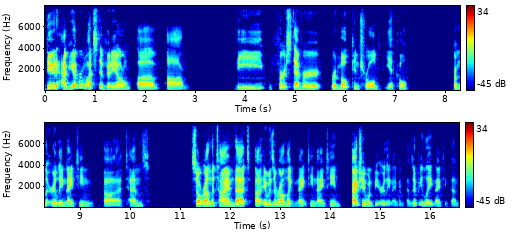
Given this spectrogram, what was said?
Dude, have you ever watched a video of um the first ever remote controlled vehicle from the early 1910s? Uh, 10s? so around the time that uh, it was around like 1919. Actually, it wouldn't be early 1910s. It'd be late 1910s.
